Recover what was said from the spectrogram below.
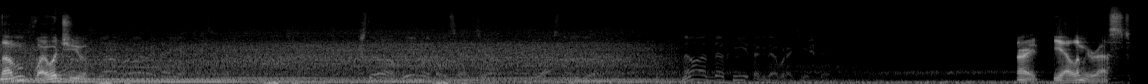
them. Why would you? Alright, yeah, let me rest.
